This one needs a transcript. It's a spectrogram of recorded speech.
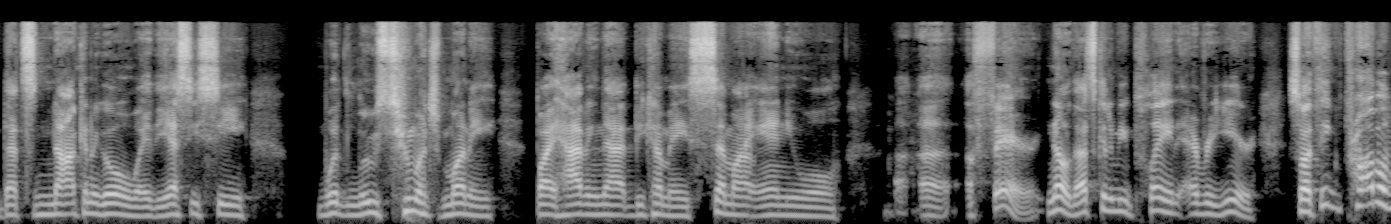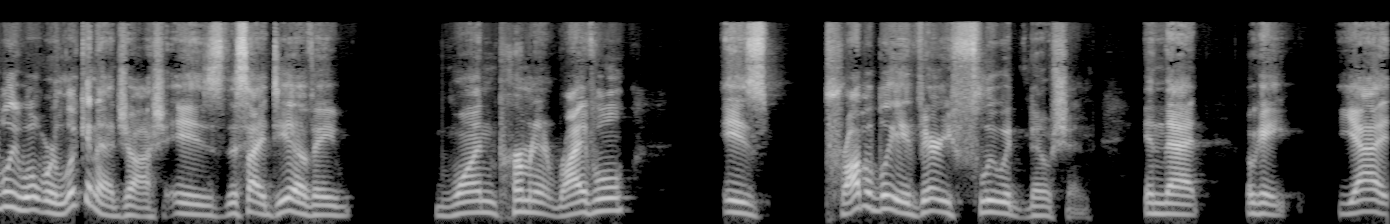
That's not going to go away. The SEC would lose too much money by having that become a semi-annual – uh, affair. No, that's going to be played every year. So I think probably what we're looking at, Josh, is this idea of a one permanent rival is probably a very fluid notion in that, okay, yeah,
